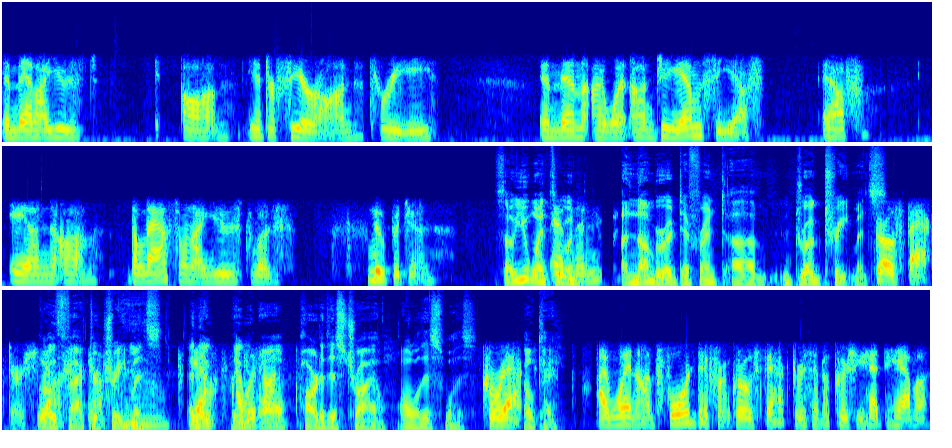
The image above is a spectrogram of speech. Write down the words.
and then I used um, interferon three, and then I went on GMCF, F, and uh, the last one I used was Neupogen, So you went through a, a number of different uh, drug treatments, growth factors. growth factor yes. treatments, and Yeah, they, they were all on- part of this trial. All of this was Correct. okay. I went on four different growth factors, and of course, you had to have a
